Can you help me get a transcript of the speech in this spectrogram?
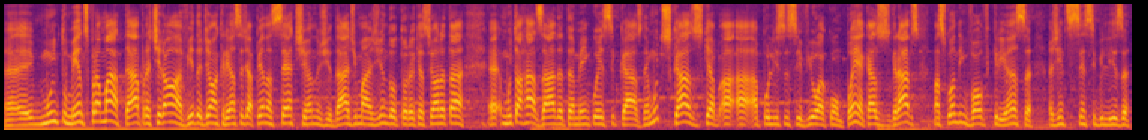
É, muito menos para matar, para tirar uma vida de uma criança de apenas 7 anos de idade. Imagina, doutora, que a senhora está é, muito arrasada também com esse caso. Né? Muitos casos que a, a, a Polícia Civil acompanha, casos graves, mas quando envolve criança, a gente se sensibiliza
